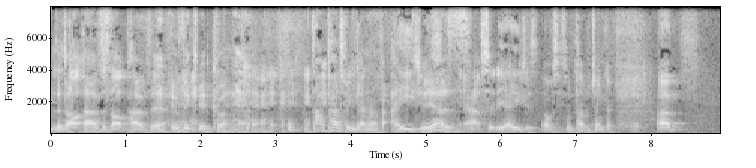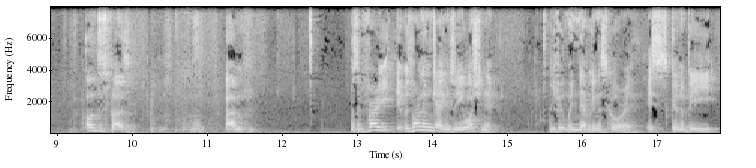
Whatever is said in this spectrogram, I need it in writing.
the, dark path. The dark path, yeah. The kid crying. Dark Pav's been going around for ages. Yes. Absolutely ages. Obviously from Pavlyuchenko. Um, on to Spurs. Um, it was a very. It was one of them games when you're watching it, you think we're never going to score it. It's going to be.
